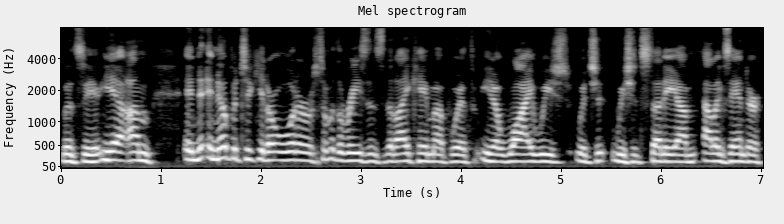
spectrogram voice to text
Let's see here. Yeah, um, in, in no particular order, some of the reasons that I came up with, you know, why we sh- which we should study um, Alexander.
